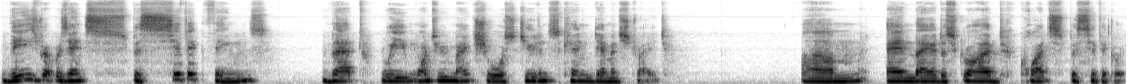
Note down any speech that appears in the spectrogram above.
These represent specific things that we want to make sure students can demonstrate. Um, and they are described quite specifically.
